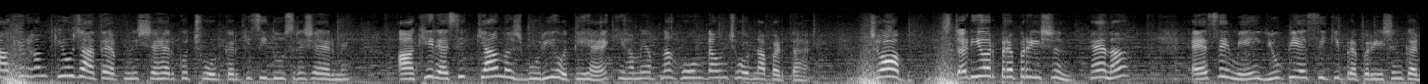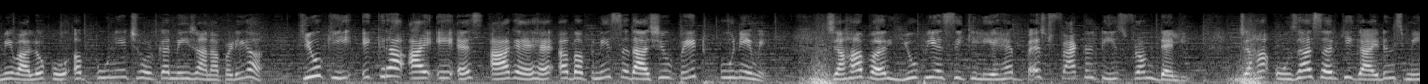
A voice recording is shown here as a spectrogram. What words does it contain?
आखिर हम क्यों जाते हैं अपने शहर को छोड़कर किसी दूसरे शहर में? आखिर ऐसी क्या मजबूरी होती है कि हमें अपना होम टाउन छोड़ना पड़ता है? जॉब स्टडी और प्रेपरेशन है ना? ऐसे में यूपीएससी की प्रेपरेशन करने वालों को अब पुणे छोड़कर नहीं जाना पड़ेगा, क्योंकि इकरा आईएएस आ गए हैं अब अपने सदाशिव पेट पुणे में, जहाँ पर यूपीएससी के लिए है बेस्ट फैकल्टीज फ्रॉम दिल्ली जहाँ ओझा सर की गाइडेंस में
